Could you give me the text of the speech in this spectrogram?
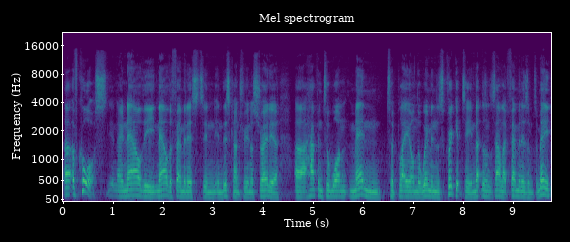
Uh, of course, you know now the now the feminists in, in this country in Australia uh, happen to want men to play on the women's cricket team. That doesn't sound like feminism to me.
